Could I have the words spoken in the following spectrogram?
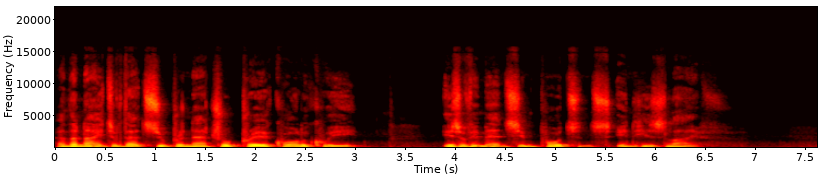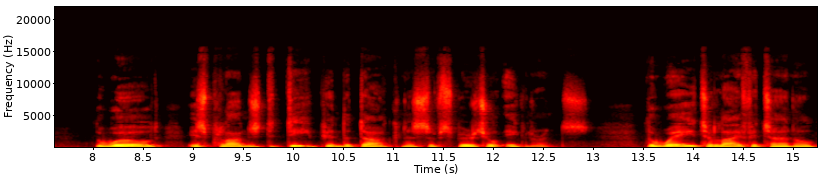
and the night of that supernatural prayer colloquy is of immense importance in his life. The world is plunged deep in the darkness of spiritual ignorance. The way to life eternal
